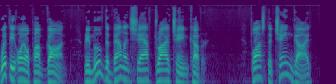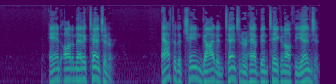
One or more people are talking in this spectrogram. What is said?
With the oil pump gone, remove the balance shaft drive chain cover, plus the chain guide and automatic tensioner. After the chain guide and tensioner have been taken off the engine,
